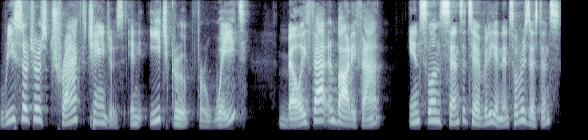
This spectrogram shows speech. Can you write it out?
researchers tracked changes in each group for weight, belly fat and body fat, insulin sensitivity and insulin resistance,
